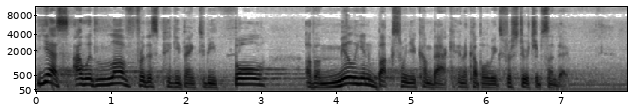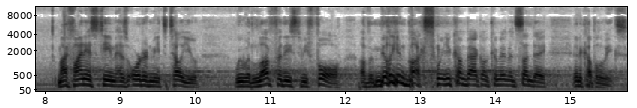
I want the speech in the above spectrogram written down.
Yes, I would love for this piggy bank to be full of a million bucks when you come back in a couple of weeks for Stewardship Sunday. My finance team has ordered me to tell you we would love for these to be full of a million bucks when you come back on Commitment Sunday in a couple of weeks.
